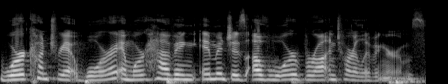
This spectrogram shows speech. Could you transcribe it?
we're a country at war and we're having images of war brought into our living rooms.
